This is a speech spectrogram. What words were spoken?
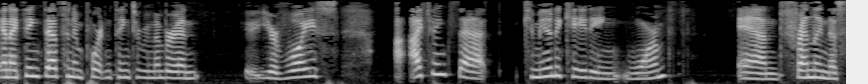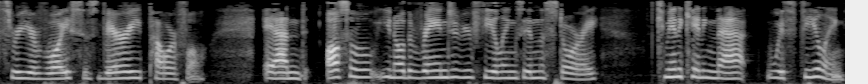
And I think that's an important thing to remember and uh, your voice I think that communicating warmth and friendliness through your voice is very powerful. And also, you know, the range of your feelings in the story, communicating that with feeling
